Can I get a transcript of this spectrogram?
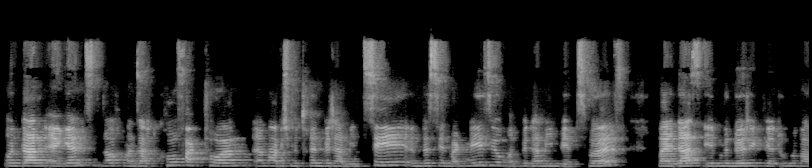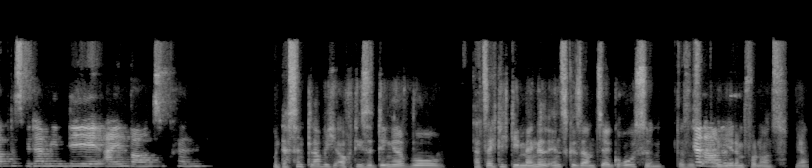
Und dann ergänzend noch, man sagt Kofaktoren, ähm, habe ich mit drin Vitamin C, ein bisschen Magnesium und Vitamin B12 weil das eben benötigt wird, um überhaupt das Vitamin D einbauen zu können. Und das sind, glaube ich, auch diese Dinge, wo tatsächlich die Mängel insgesamt sehr groß sind. Das ist genau, bei jedem von uns. Ja.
